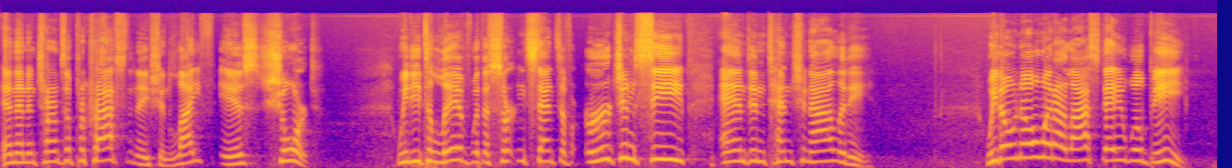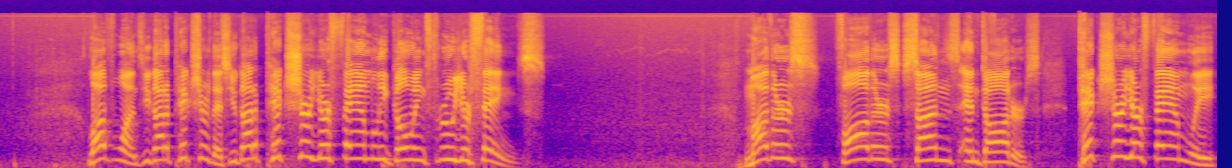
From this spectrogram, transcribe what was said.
And then in terms of procrastination, life is short. We need to live with a certain sense of urgency and intentionality. We don't know when our last day will be. Loved ones, you got to picture this. You got to picture your family going through your things. Mothers, fathers, sons, and daughters. Picture your family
